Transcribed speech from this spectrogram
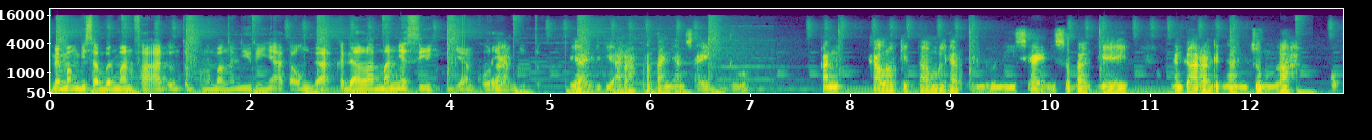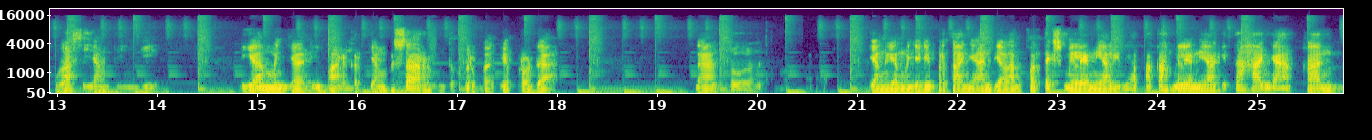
memang bisa bermanfaat untuk pengembangan dirinya atau enggak. Kedalamannya sih yang kurang yeah. gitu. Ya, jadi arah pertanyaan saya itu kan kalau kita melihat Indonesia ini sebagai negara dengan jumlah populasi yang tinggi, dia menjadi market yang besar untuk berbagai produk. Nah, betul. Yang yang menjadi pertanyaan dalam konteks milenial ini, apakah milenial kita hanya akan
